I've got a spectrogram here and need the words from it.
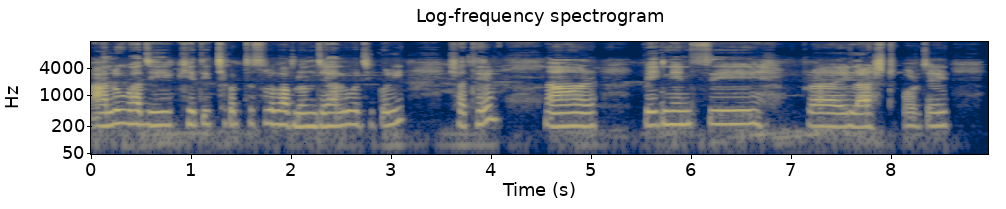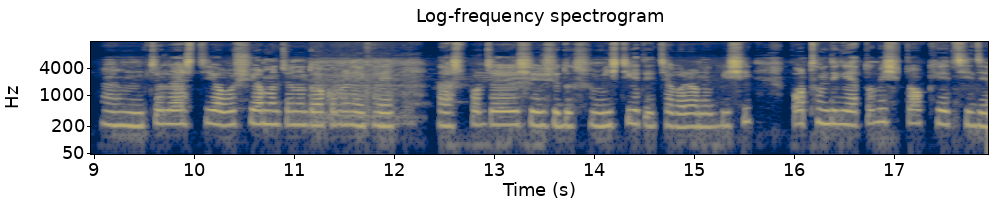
আলু ভাজি খেতে ইচ্ছে করতেছিল, ভাবলাম যে আলু ভাজি করি সাথে। আর প্রেগনেন্সি প্রায় লাস্ট পর্যায়ে চলে আসছি। অবশ্যই আমার জন্য দোয়া করবেন। এখানে লাস্ট পর্যায়ে এসে শুধু মিষ্টি খেতে ইচ্ছা করে অনেক বেশি। প্রথম দিকে এত বেশি টক খেয়েছি যে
